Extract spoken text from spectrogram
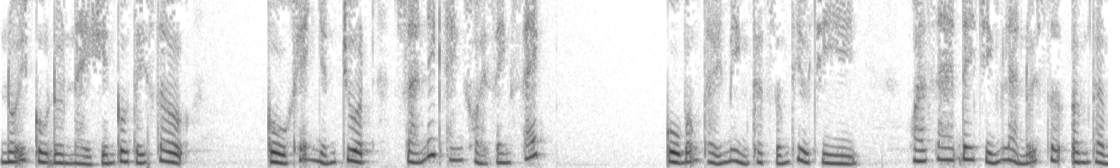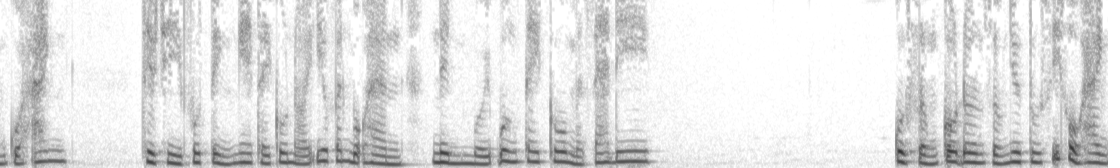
Nỗi cô đơn này khiến cô thấy sợ. Cô khẽ nhấn chuột, xóa nick anh khỏi danh sách. Cô bỗng thấy mình thật giống thiểu trì. Hóa ra đây chính là nỗi sợ âm thầm của anh. Thiều chỉ vô tình nghe thấy cô nói yêu Vân Bộ Hàn nên mới buông tay cô mà ra đi. Cuộc sống cô đơn giống như tu sĩ khổ hạnh,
